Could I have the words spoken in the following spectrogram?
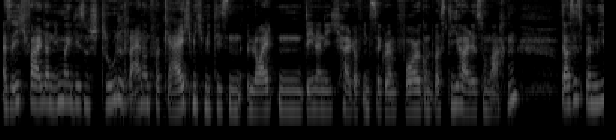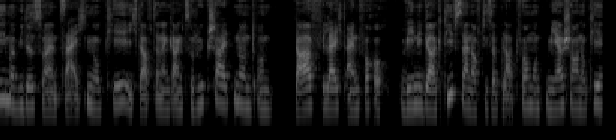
Also ich falle dann immer in diesen Strudel rein und vergleiche mich mit diesen Leuten, denen ich halt auf Instagram folge und was die halt so machen. Das ist bei mir immer wieder so ein Zeichen, okay, ich darf dann einen Gang zurückschalten und, und darf vielleicht einfach auch weniger aktiv sein auf dieser Plattform und mehr schauen, okay,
